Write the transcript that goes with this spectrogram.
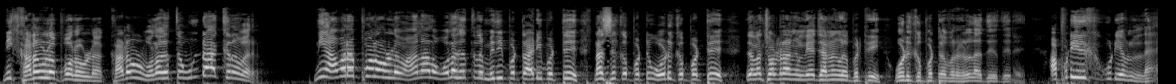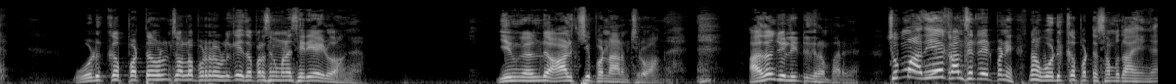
நீ கடவுளை போல உள்ள கடவுள் உலகத்தை உண்டாக்குறவர். நீ அவரை போல உள்ளவன். அதனால உலகத்தில் மிதிப்பட்டு அடிபட்டு நசுக்கப்பட்டு ஒடுக்கப்பட்டு இதெல்லாம் சொல்கிறாங்க இல்லையா ஜனங்களை பற்றி? ஒடுக்கப்பட்டவர்கள் அது இதுன்னு. அப்படி இருக்கக்கூடியவன் இல்லை. ஒடுக்கப்பட்டவர்கள் சொல்லப்படுறவர்களுக்கு இதை பிரசங்கம் பண்ண சரியாயிடுவாங்க. இவங்க வந்து ஆட்சி பண்ண ஆரம்பிச்சிருவாங்க. அதான் சொல்லிட்டு இருக்கிறேன் பாருங்க. சும்மா அதையே கான்சென்ட்ரேட் பண்ணி நான் ஒடுக்கப்பட்ட சமுதாயங்க.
